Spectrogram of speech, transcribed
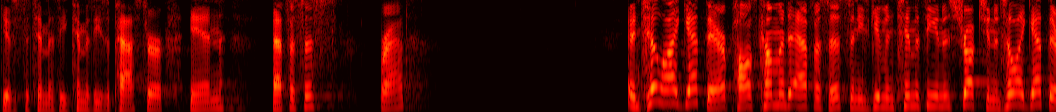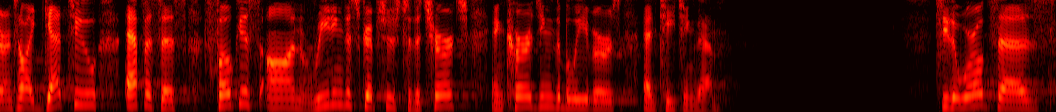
gives to Timothy. Timothy's a pastor in Ephesus, Brad. Until I get there, Paul's coming to Ephesus and he's giving Timothy an instruction. Until I get there, until I get to Ephesus, focus on reading the scriptures to the church, encouraging the believers, and teaching them. See, the world says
